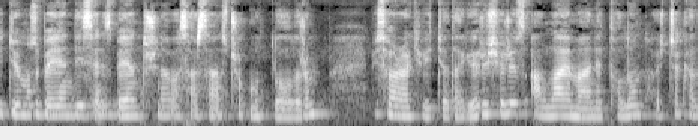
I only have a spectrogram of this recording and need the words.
Videomuzu beğendiyseniz beğen tuşuna basarsanız çok mutlu olurum. Bir sonraki videoda görüşürüz. Allah'a emanet olun. Hoşçakalın.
